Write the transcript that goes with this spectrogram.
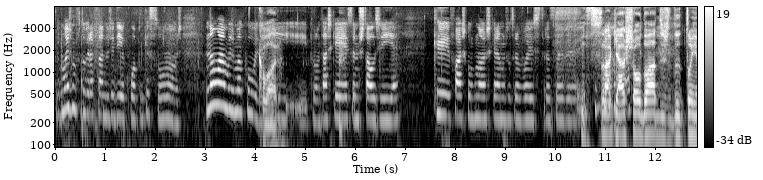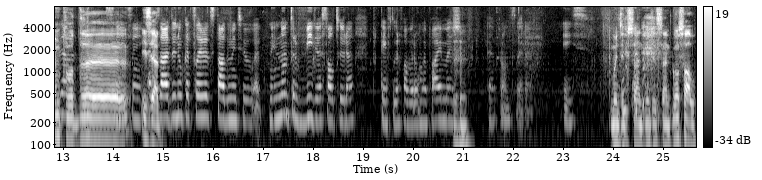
que, mesmo fotografando hoje em dia com aplicações, não há a mesma coisa. Claro. E, e pronto, acho que é essa nostalgia que faz com que nós queiramos outra vez trazer eh, isso. Será que há saudades de tempo de. Sim, sim. Exato. Apesar de nunca ter estado muito. eh, não ter vivido essa altura, porque quem fotografava era o meu pai, mas Uhum. eh, pronto, era. É isso. Muito interessante, muito interessante. Gonçalo,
